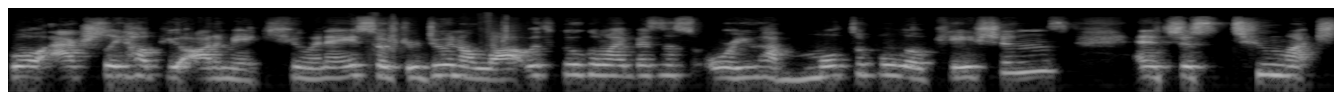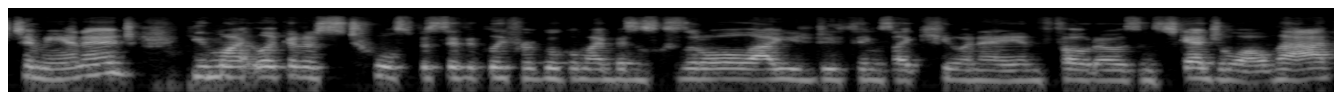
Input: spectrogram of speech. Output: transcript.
will actually help you automate q&a so if you're doing a lot with google my business or you have multiple locations and it's just too much to manage you might look at a tool specifically for google my business because it'll allow you to do things like q&a and photos photos and schedule all that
